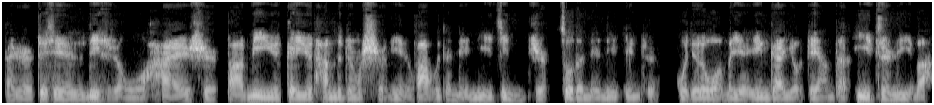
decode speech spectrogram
但是这些历史人物还是把命运给予他们的这种使命发挥的淋漓尽致，做的淋漓尽致。我觉得我们也应该有这样的意志力吧。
